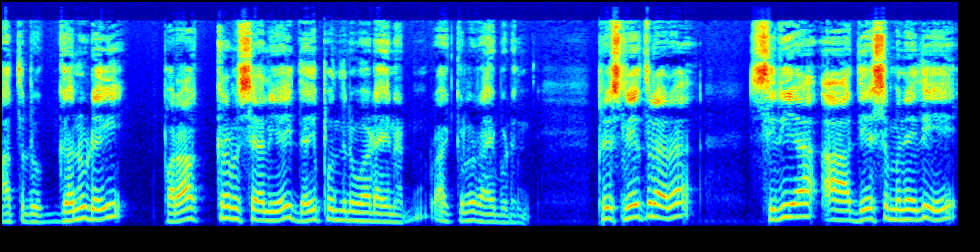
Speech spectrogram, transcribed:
అతడు గనుడై పరాక్రమశాలి అయి దయ పొందినవాడు అయిన వాక్యంలో రాయబడింది. ప్రియ స్నేహితులారా సిరియా ఆ దేశం అనేది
